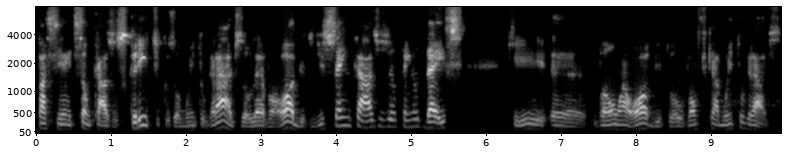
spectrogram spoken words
pacientes são casos críticos ou muito graves ou levam a óbito, de 100 casos eu tenho 10 que uh, vão a óbito ou vão ficar muito graves.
